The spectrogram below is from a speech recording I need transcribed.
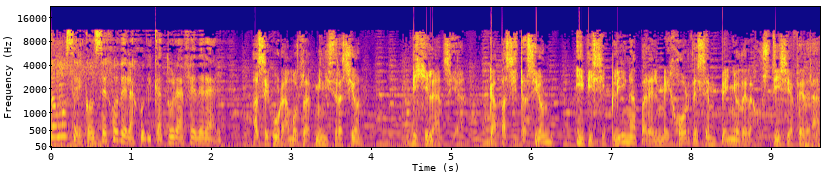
Somos el Consejo de la Judicatura Federal. Aseguramos la administración, vigilancia, capacitación y disciplina para el mejor desempeño de la justicia federal.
